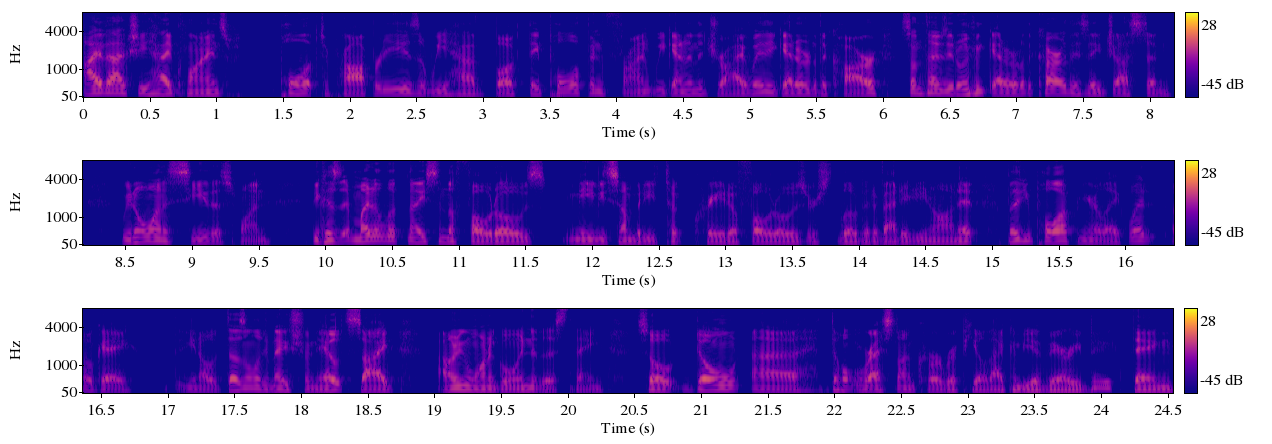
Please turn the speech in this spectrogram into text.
I've actually had clients pull up to properties that we have booked. They pull up in front. We get in the driveway. They get out of the car. Sometimes they don't even get out of the car. They say, Justin, we don't want to see this one because it might have looked nice in the photos. Maybe somebody took creative photos or a little bit of editing on it. But you pull up and you're like, what? Okay. You know, it doesn't look nice from the outside. I don't even want to go into this thing. So don't uh, don't rest on curb appeal. That can be a very big thing.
